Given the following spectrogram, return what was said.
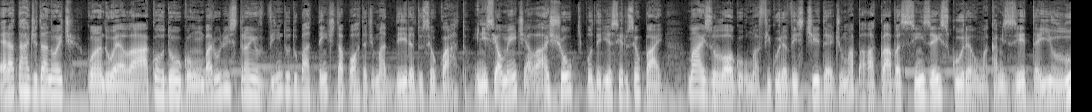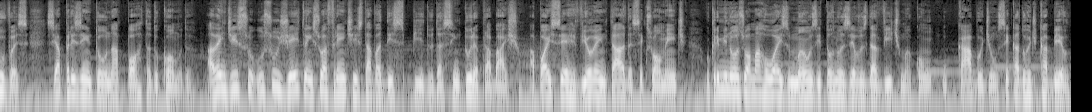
Era tarde da noite, quando ela acordou com um barulho estranho vindo do batente da porta de madeira do seu quarto. Inicialmente, ela achou que poderia ser o seu pai, mas logo uma figura vestida de uma balaclava cinza escura, uma camiseta e luvas se apresentou na porta do cômodo. Além disso, o sujeito em sua frente estava despido da cintura para baixo. Após ser violentada sexualmente, o criminoso amarrou as mãos e tornozelos da vítima com o cabo de um secador de cabelo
